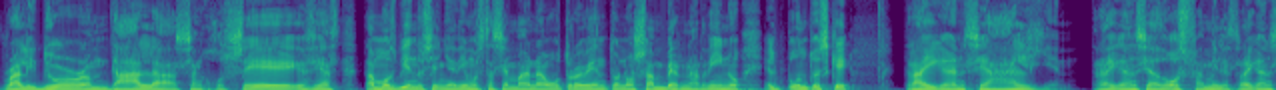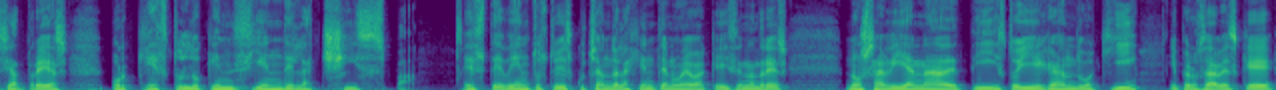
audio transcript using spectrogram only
Rally Durham, Dallas, San José, estamos viendo si añadimos esta semana otro evento, no San Bernardino. El punto es que tráiganse a alguien Tráiganse a dos familias, tráiganse a tres, porque esto es lo que enciende la chispa. Este evento, estoy escuchando a la gente nueva que dicen, Andrés, no sabía nada de ti, estoy llegando aquí, y pero sabes qué,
